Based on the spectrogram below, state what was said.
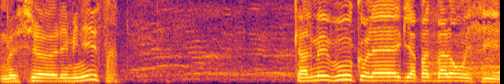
Messieurs les ministres, calmez-vous collègues, il n'y a pas de ballon ici.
